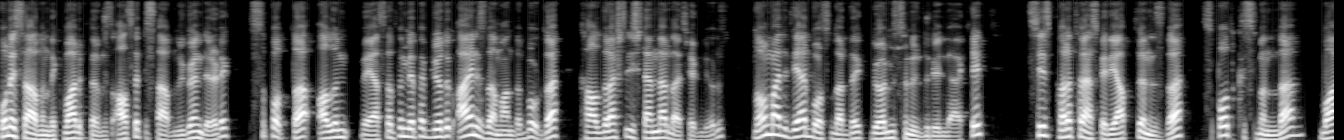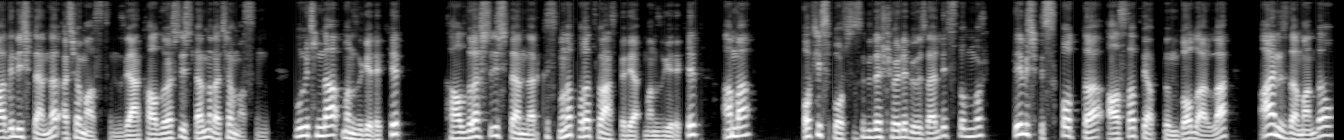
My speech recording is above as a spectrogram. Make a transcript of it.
fon hesabındaki varlıklarımızı alsat hesabını göndererek spotta alım veya satım yapabiliyorduk. Aynı zamanda burada kaldıraçlı işlemler de açabiliyoruz. Normalde diğer borsalarda görmüşsünüzdür illaki. Siz para transferi yaptığınızda spot kısmında vadeli işlemler açamazsınız. Yani kaldıraçlı işlemler açamazsınız. Bunun için ne yapmanız gerekir? Kaldıraçlı işlemler kısmına para transferi yapmanız gerekir. Ama OKX borsası bir de şöyle bir özellik sunmuş. Demiş ki spotta alsat yaptığın dolarla aynı zamanda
